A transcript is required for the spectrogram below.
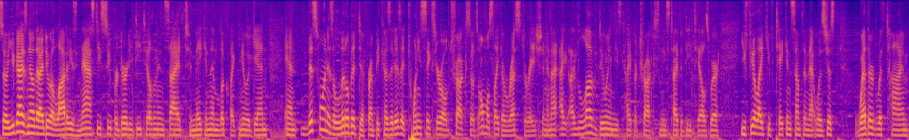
So you guys know that I do a lot of these nasty, super dirty details on the inside to making them look like new again. And this one is a little bit different because it is a 26 year old truck, so it's almost like a restoration. And I, I, I love doing these type of trucks and these type of details where you feel like you've taken something that was just weathered with time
